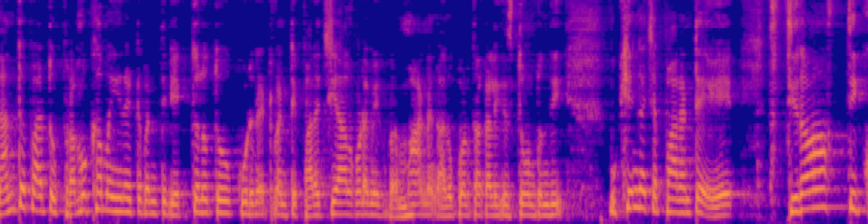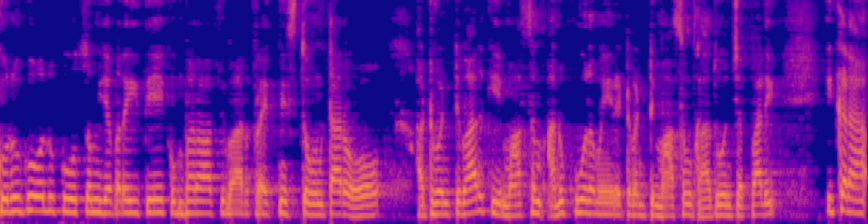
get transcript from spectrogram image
దాంతోపాటు ప్రముఖమైనటువంటి వ్యక్తులతో కూడినటువంటి పరిచయాలు కూడా మీకు బ్రహ్మాండంగా అనుకూలత కలిగిస్తూ ఉంటుంది. ముఖ్యంగా చెప్పాలంటే స్థిరాస్తి కొనుగోలు కోసం ఎవరైతే కుంభరాశి వారు ప్రయత్నిస్తూ ఉంటారో అటువంటి వారికి ఈ మాసం అనుకూలమైనటువంటి మాసం కాదు అని చెప్పాలి. ఇక్కడ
